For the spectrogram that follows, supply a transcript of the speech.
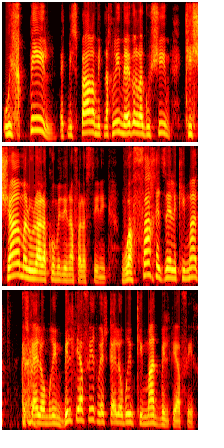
הוא הכפיל את מספר המתנחלים מעבר לגושים, כי שם עלולה לקום מדינה פלסטינית. והוא הפך את זה לכמעט, יש כאלה אומרים בלתי הפיך ויש כאלה אומרים כמעט בלתי הפיך.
